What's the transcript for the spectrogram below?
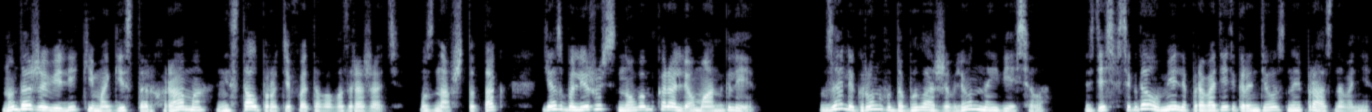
Но даже великий магистр храма не стал против этого возражать, узнав, что так я сближусь с новым королем Англии. В зале Гронвуда было оживленно и весело. Здесь всегда умели проводить грандиозные празднования.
